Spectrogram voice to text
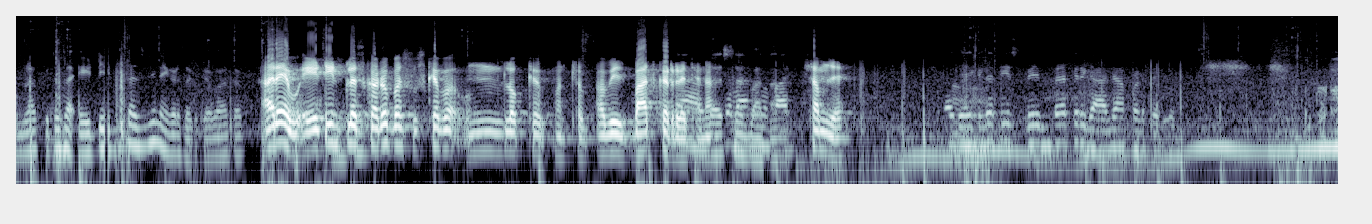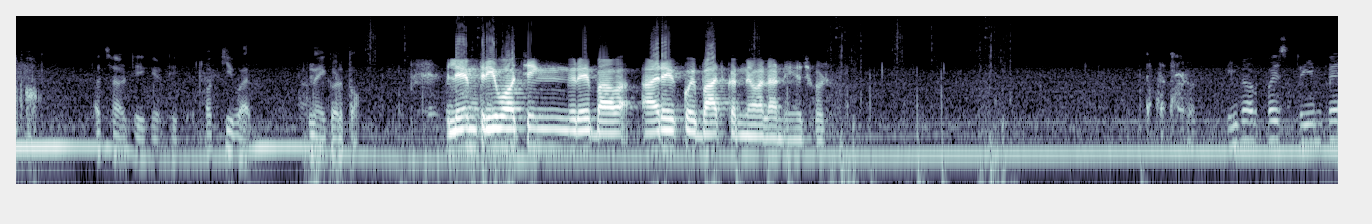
हम लोग कुछ ऐसा 18 प्लस भी नहीं कर सकते बात अब। अरे 18 प्लस करो बस उसके बाद उन लोग के मतलब अभी बात कर रहे थे ना। दस बात समझे? देख लेती स्क्रीन पे फिर गालियाँ पड़ते अच्छा ठीक है ठीक है पक्की बात नहीं करता हूँ। लेम थ्री वॉचिंग रे बाबा अरे कोई बात करने वाला नहीं है छोड़। तीन रुपए स्ट्रीम पे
